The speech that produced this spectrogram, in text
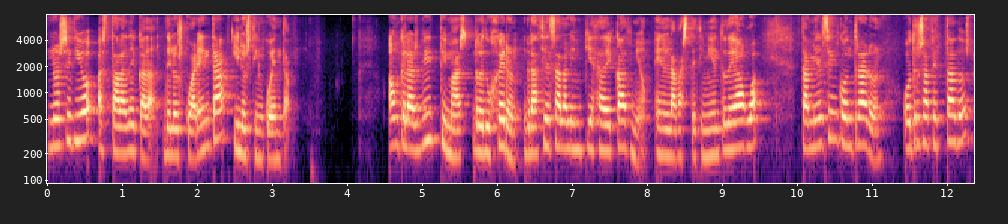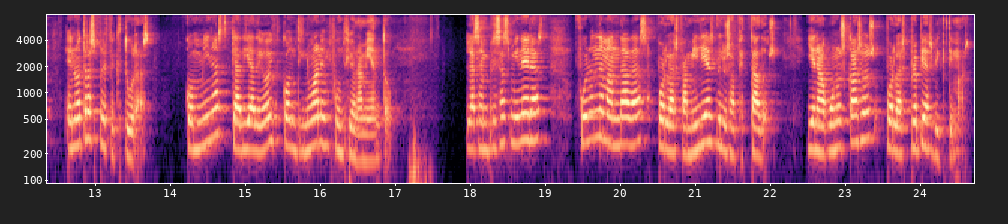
no se dio hasta la década de los 40 y los 50. Aunque las víctimas redujeron gracias a la limpieza de cadmio en el abastecimiento de agua, también se encontraron otros afectados en otras prefecturas, con minas que a día de hoy continúan en funcionamiento. Las empresas mineras fueron demandadas por las familias de los afectados y en algunos casos por las propias víctimas.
